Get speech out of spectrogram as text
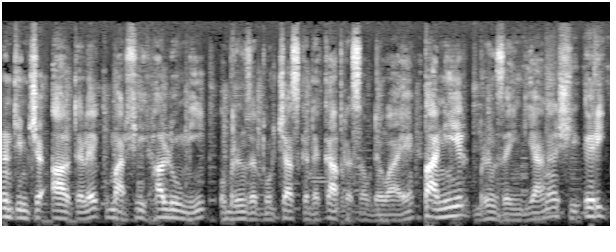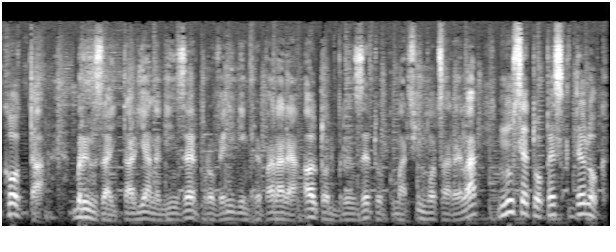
în timp ce altele, cum ar fi halloumi, o brânză turcească de capră sau de oaie, panir, brânză indiană și ricotta, brânza italiană din zer provenit din prepararea altor brânzeturi, cum ar fi mozzarella, nu se topesc deloc deloc,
